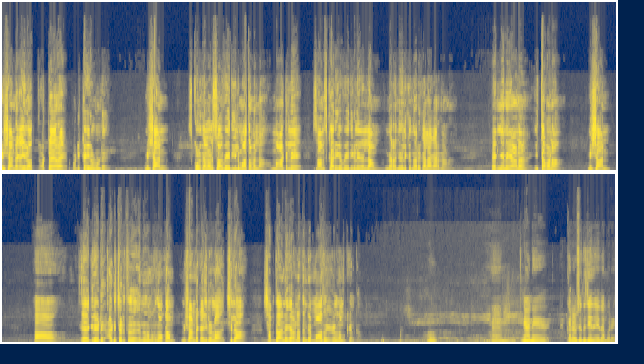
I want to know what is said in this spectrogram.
നിഷാന്റെ കയ്യിൽ ഒട്ടേറെ പൊടിക്കൈകളുണ്ട്. നിഷാൻ സ്കൂൾ കലോത്സവ വേദിയിൽ മാത്രമല്ല നാട്ടിലെ സാംസ്കാരിക വേദികളിലെല്ലാം നിറഞ്ഞു നിൽക്കുന്ന ഒരു കലാകാരനാണ്. എങ്ങനെയാണ് ഇത്തവണ നിഷാൻ എ ഗ്രേഡ് അടിച്ചെടുത്തത് എന്ന് നമുക്ക് നോക്കാം. നിഷാന്റെ കയ്യിലുള്ള ചില ശബ്ദാനുകരണത്തിന്റെ മാതൃകകൾ നമുക്ക് കേൾക്കാം. ഞാൻ കലോത്സവത്തിൽ ചെയ്ത് ചെയ്താൽ പോരെ?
